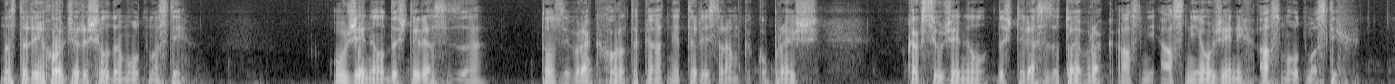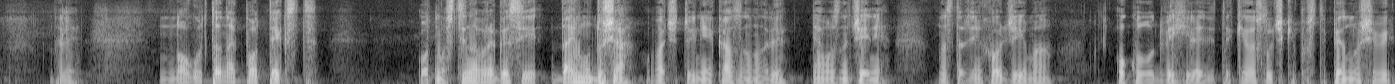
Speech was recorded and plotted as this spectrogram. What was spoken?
Настрадин Ходжа решил да му отмъсти. Оженил дъщеря си за този враг. Хората казват, не тъли срам, какво правиш? Как си оженил дъщеря си за този враг? Аз, ни, аз я ожених, аз му отмъстих. Нали? Много тънък подтекст. Отмъсти на врага си, дай му душа. Обаче той не е казано, нали? Няма значение. На Страдин Ходжа има около 2000 такива случки. Постепенно ще ви...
